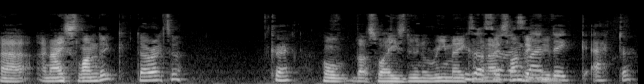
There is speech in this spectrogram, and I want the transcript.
Uh, an Icelandic director. Correct. Well, that's why he's doing a remake He's of an an Icelandic, movie. Icelandic actor.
